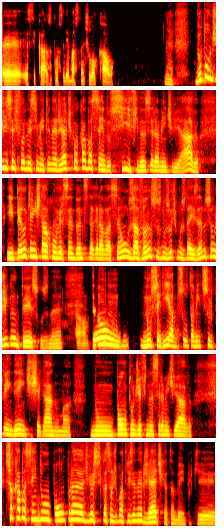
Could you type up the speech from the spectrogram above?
é, esse caso, então seria bastante local. É. Do ponto de vista de fornecimento energético, acaba sendo, se financeiramente viável, e pelo que a gente estava conversando antes da gravação, os avanços nos últimos 10 anos são gigantescos, né? Não. Então, não seria absolutamente surpreendente chegar numa, num ponto onde é financeiramente viável. Isso acaba sendo bom para diversificação de matriz energética também, porque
